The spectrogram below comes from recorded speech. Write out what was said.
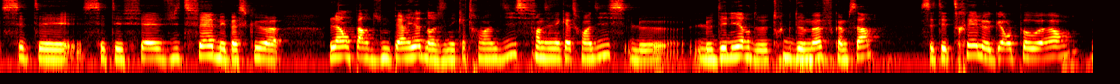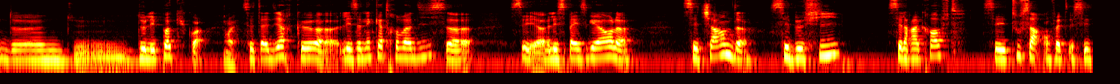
c'était, c'était fait vite fait, mais parce que là, on part d'une période dans les années 90, fin des années 90, le, le délire de trucs de meufs comme ça, c'était très le girl power de, de l'époque, quoi. Ouais. C'est-à-dire que euh, les années 90, euh, c'est euh, les Spice Girls, c'est Charmed, c'est Buffy, c'est Lara Croft, c'est tout ça en fait, et c'est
